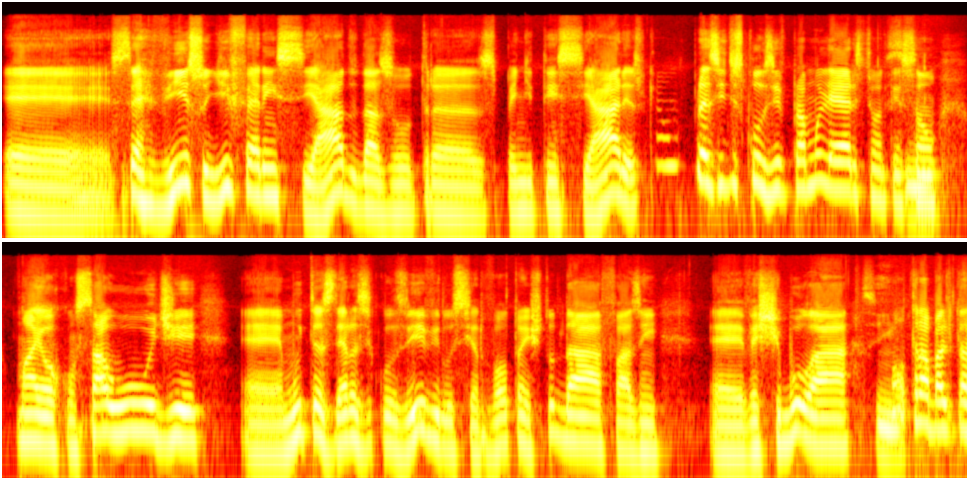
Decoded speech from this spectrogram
é, serviço diferenciado das outras penitenciárias? Porque é um presídio exclusivo para mulheres, tem uma atenção maior com saúde. é, muitas delas, inclusive, Luciano, voltam a estudar, fazem é, vestibular. Qual o trabalho tá-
